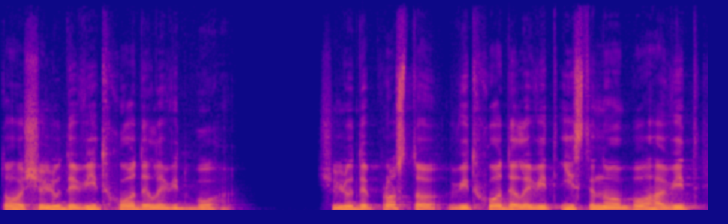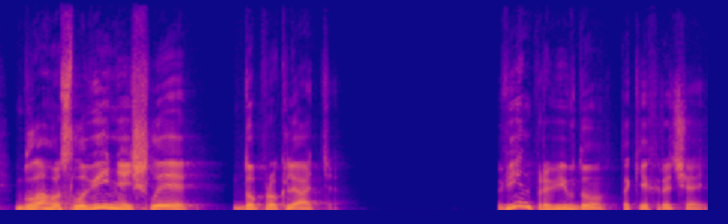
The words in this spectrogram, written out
того, що люди відходили від Бога. Що люди просто відходили від істинного Бога, від благословіння йшли до прокляття. Він привів до таких речей.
